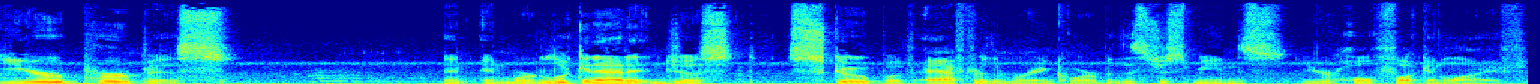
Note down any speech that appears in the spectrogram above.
your purpose, and, and we're looking at it in just scope of after the Marine Corps, but this just means your whole fucking life.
